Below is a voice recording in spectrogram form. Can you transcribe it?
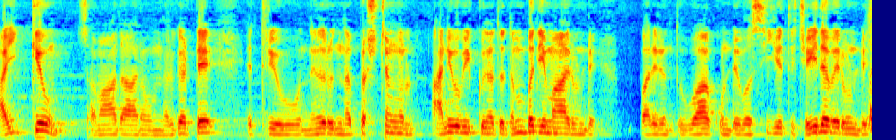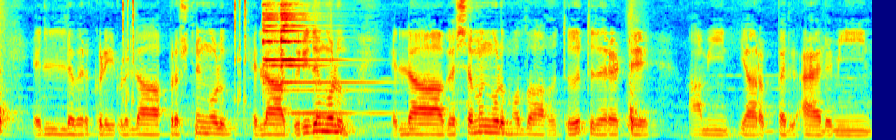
ഐക്യവും സമാധാനവും നൽകട്ടെ. എത്രയോ നേറുന്ന പ്രശ്നങ്ങൾ അനുഭവിക്കുന്നത് ദമ്പതിമാരുണ്ട്. പലരും ദുവാ കൊണ്ട് വസീയത്ത് ചെയ്തവരുണ്ട്. എല്ലാവർക്കിടയിലുള്ള എല്ലാ പ്രശ്നങ്ങളും എല്ലാ ദുരിതങ്ങളും എല്ലാ വിഷമങ്ങളും അള്ളാഹു തീർത്തു തരട്ടെ ആമീൻ. യാ റബ്ബൽ ആലമീൻ.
